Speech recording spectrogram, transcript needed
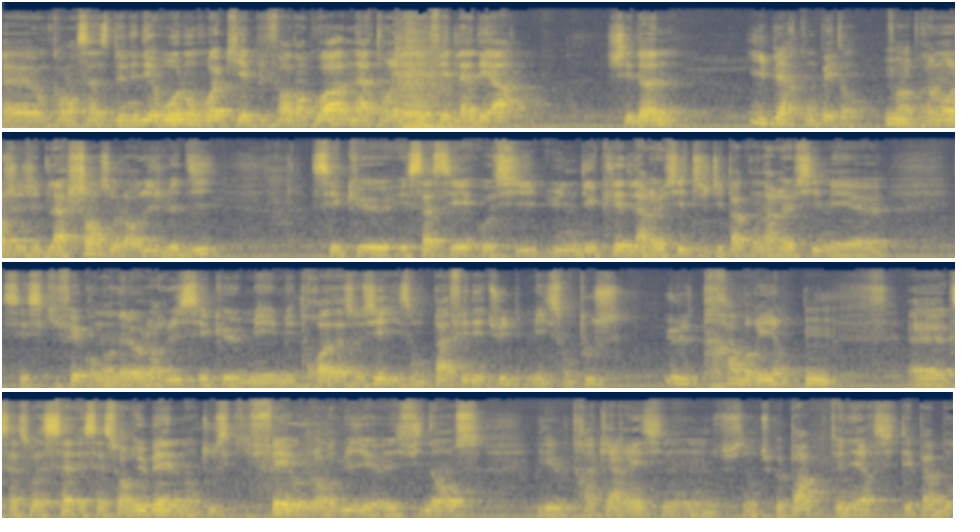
euh, on commence à se donner des rôles, on voit qui est le plus fort dans quoi. Nathan, il avait fait de la DA chez Don, hyper compétent. Enfin, Mm. Vraiment, j'ai j'ai de la chance aujourd'hui, je le dis. C'est que, et ça, c'est aussi une des clés de la réussite. Je dis pas qu'on a réussi, mais euh, c'est ce qui fait qu'on en est là aujourd'hui. C'est que mes, mes trois associés, ils n'ont pas fait d'études, mais ils sont tous ultra brillants. Mm. Euh, que ça soit, ça, soit Ruben dans tout ce qu'il fait aujourd'hui, euh, les finances, il est ultra carré, sinon, sinon tu peux pas tenir si t'es pas bon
